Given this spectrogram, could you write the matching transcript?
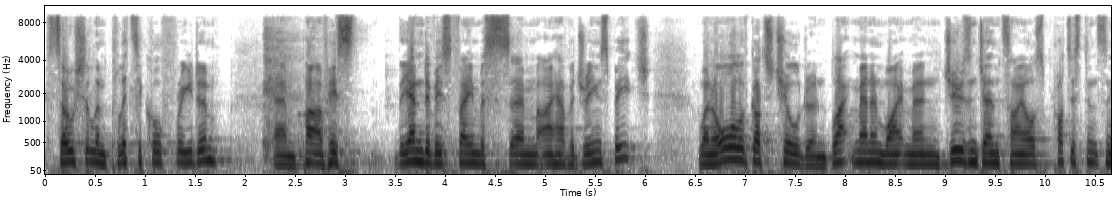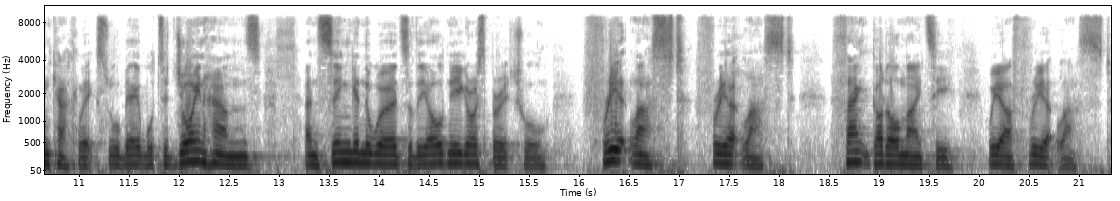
social and political freedom. Um, part of his, the end of his famous um, I Have a Dream speech, when all of God's children, black men and white men, Jews and Gentiles, Protestants and Catholics, will be able to join hands and sing in the words of the old Negro spiritual Free at last, free at last. Thank God Almighty, we are free at last.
